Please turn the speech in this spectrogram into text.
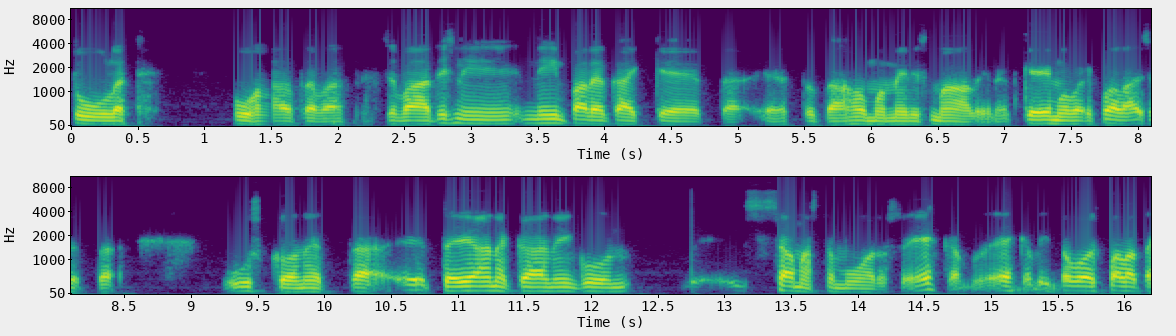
tuulet puhaltavat. Se vaatisi niin, niin paljon kaikkea, että, että tota, homma menisi maaliin. Että Game Over palaisi, että uskon, että, että ei ainakaan niin kuin samassa muodossa. Ehkä, ehkä Vito voisi palata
